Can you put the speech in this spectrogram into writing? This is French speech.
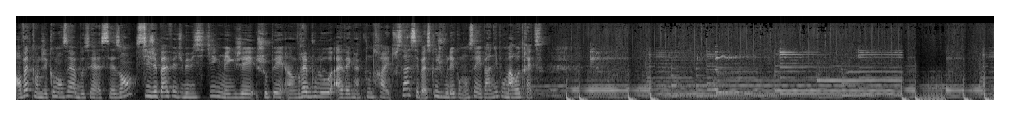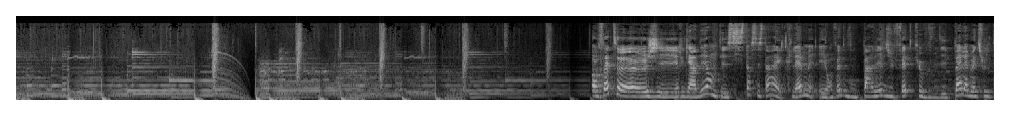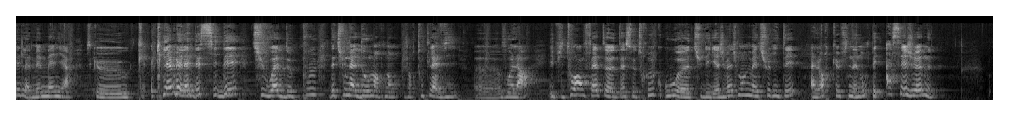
En fait, quand j'ai commencé à bosser à 16 ans, si j'ai pas fait du babysitting mais que j'ai chopé un vrai boulot avec un contrat et tout ça, c'est parce que je voulais commencer à épargner pour ma retraite. En fait, euh, j'ai regardé un de tes Sister Sister avec Clem et en fait, vous parlez du fait que vous n'avez pas la maturité de la même manière. Parce que Clem, elle a décidé, tu vois, de plus d'être une ado maintenant, genre toute la vie, euh, voilà. Et puis toi, en fait, euh, t'as ce truc où tu dégages vachement de maturité, alors que finalement, t'es assez jeune.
